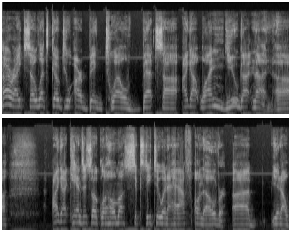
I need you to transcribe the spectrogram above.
All right, so let's go to our Big 12 bets. Uh, I got one, you got none. Uh, I got Kansas, Oklahoma, 62 and a half on the over. Uh, you know,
